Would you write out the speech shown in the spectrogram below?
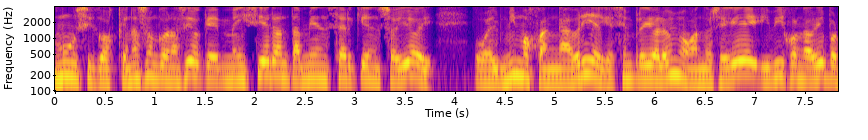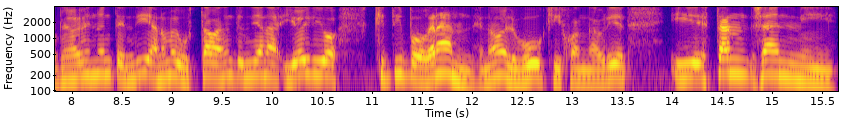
músicos que no son conocidos, que me hicieron también ser quien soy hoy. O el mismo Juan Gabriel, que siempre digo lo mismo, cuando llegué y vi Juan Gabriel por primera vez no entendía, no me gustaba, no entendía nada. Y digo, qué tipo grande, ¿no? El Buki, Juan Gabriel. Y están ya en mi...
